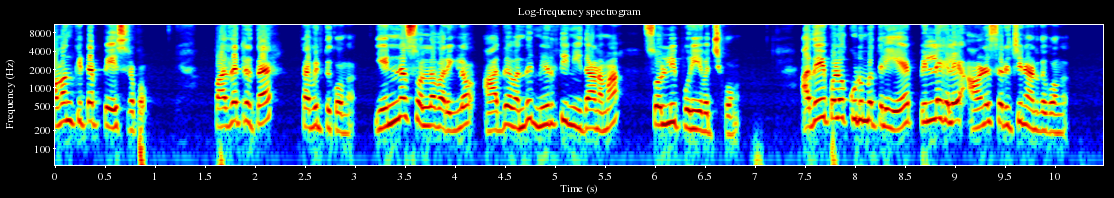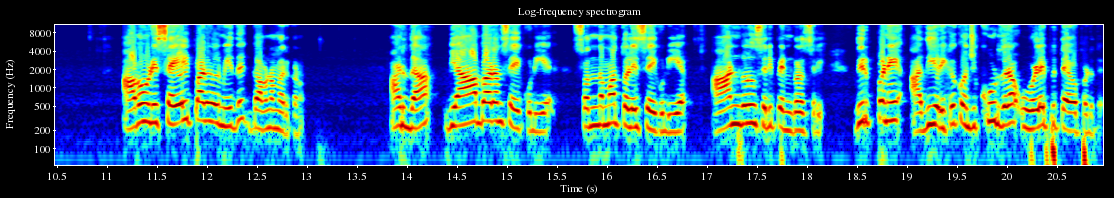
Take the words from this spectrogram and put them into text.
அவங்க பேசுகிறப்போ பதற்றத்தை தவிர்த்துக்கோங்க. என்ன சொல்ல வரீங்களோ அதை வந்து நிறுத்தி நிதானமாக சொல்லி புரிய வச்சுக்கோங்க. அதே போல் குடும்பத்திலேயே பிள்ளைகளை அனுசரித்து நடந்துக்கோங்க. அவங்களுடைய செயல்பாடுகள் மீது கவனம் இருக்கணும். அடுத்தா வியாபாரம் செய்யக்கூடிய சொந்தமாக தொழில் செய்யக்கூடிய ஆண்களும் சரி பெண்களும் சரி விற்பனை அதிகரிக்க கொஞ்சம் கூடுதலாக உழைப்பு தேவைப்படுது.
